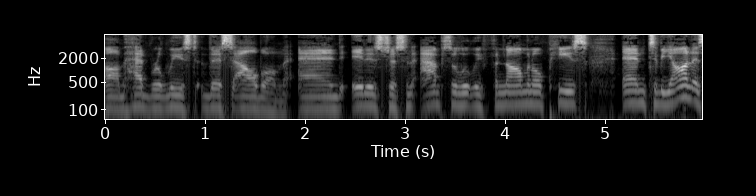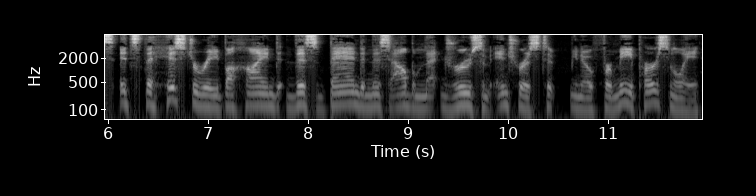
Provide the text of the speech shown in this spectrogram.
um, had released this album. And it is just an absolutely phenomenal piece. And to be honest, it's the history behind this band and this album that drew some interest to, you know, for me personally.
